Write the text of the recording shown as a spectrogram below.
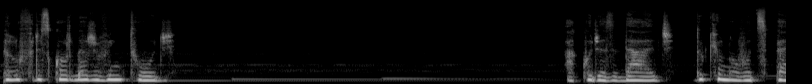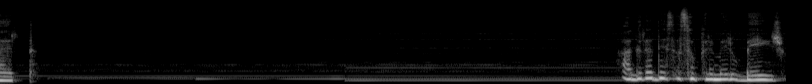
pelo frescor da juventude. A curiosidade do que o novo desperta. Agradeça seu primeiro beijo.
